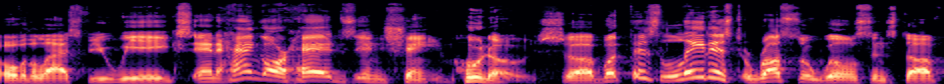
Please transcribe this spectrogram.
over the last few weeks, and hang our heads in shame. Who knows? Uh, but this latest Russell Wilson stuff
